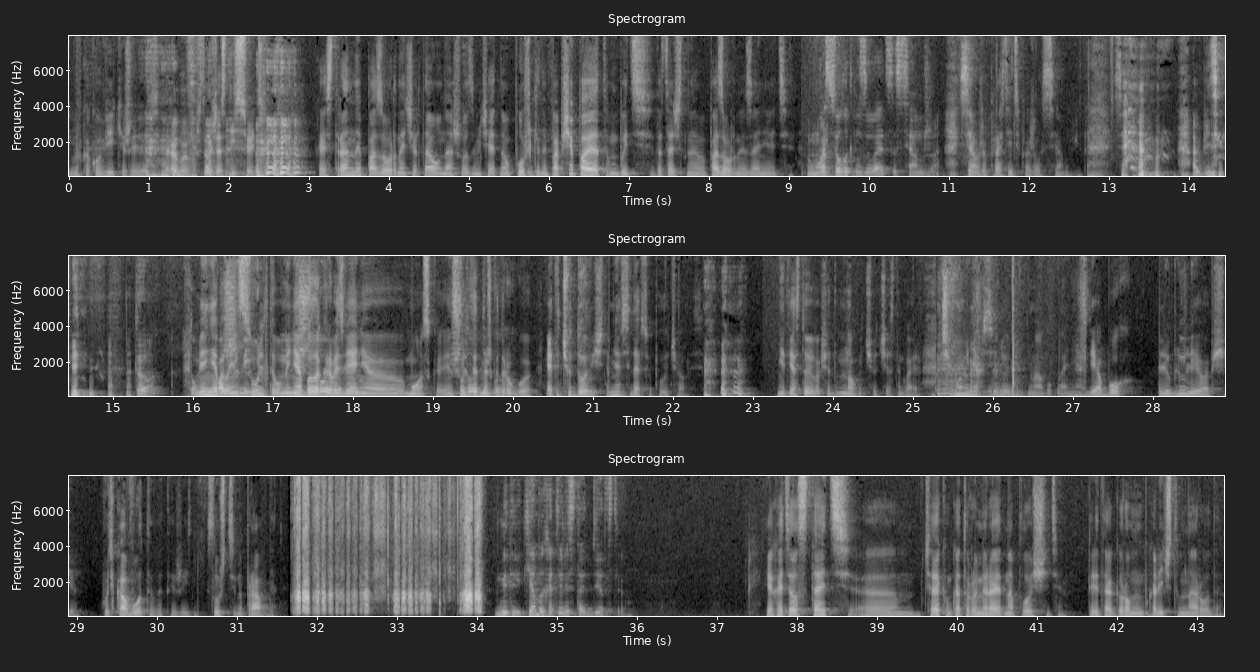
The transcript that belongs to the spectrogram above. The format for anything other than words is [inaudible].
Вы в каком веке живете, дорогой мой? Что вы сейчас несете? [laughs] Какая странная позорная черта у нашего замечательного Пушкина. Вообще поэтому быть достаточно позорное занятие. Поселок называется Сямжа. Сямжа, простите, пожалуйста, Сямжа. [laughs] Обидели. Да? У меня не было инсульта, у меня было кровоизлияние мозга. Инсульт это немножко другое. Это чудовищно. У меня всегда все получалось. [laughs] Нет, я стою вообще много чего, честно говоря. Почему меня все любят, не могу понять. Я Бог. Люблю ли я вообще? Хоть кого-то в этой жизни. Слушайте, ну правда. Дмитрий, кем вы хотели стать в детстве? Я хотел стать э, человеком, который умирает на площади перед огромным количеством народа.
